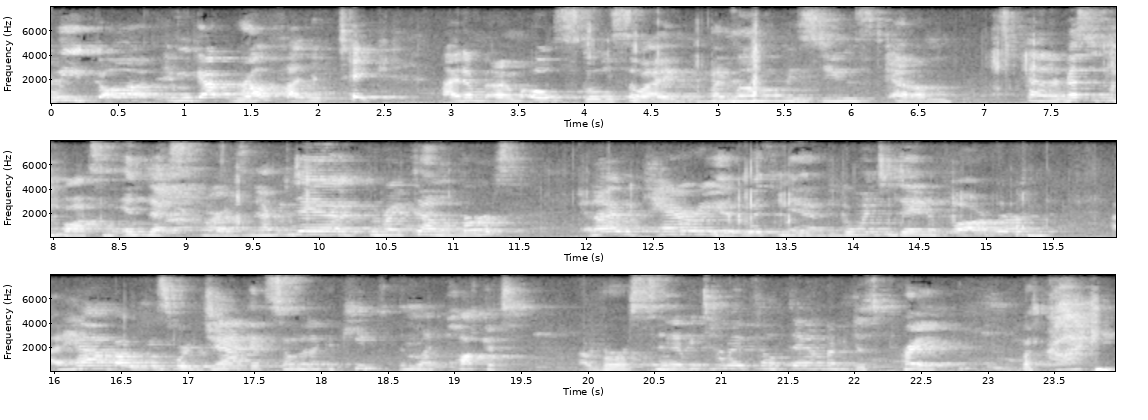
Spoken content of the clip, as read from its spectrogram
believe God. It got rough. I would take. I don't, I'm old school, so I my mom always used um, had a recipe box and index cards, and every day I would write down a verse, and I would carry it with me. I'd go into Dana Farber. and I'd have I always wear jackets so that I could keep in my pocket a verse, and every time I felt down, I would just pray. But God came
